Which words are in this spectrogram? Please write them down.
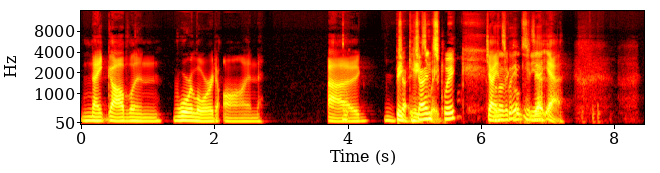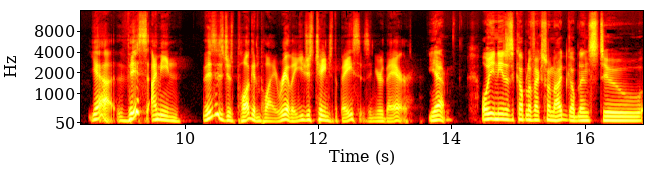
Night Goblin Warlord on uh, Big Gi- Cave giant Squig. Giant squig? Is that yeah. Yeah. This, I mean, this is just plug and play, really. You just change the bases and you're there. Yeah. All you need is a couple of extra night goblins to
